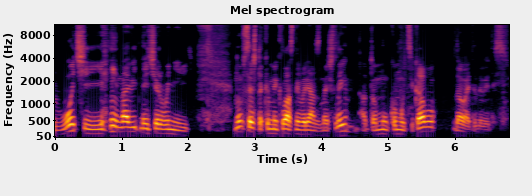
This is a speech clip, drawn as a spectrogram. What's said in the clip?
в очі і навіть не червоніють. Ну, все ж таки, ми класний варіант знайшли, а тому кому цікаво, давайте дивитись.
